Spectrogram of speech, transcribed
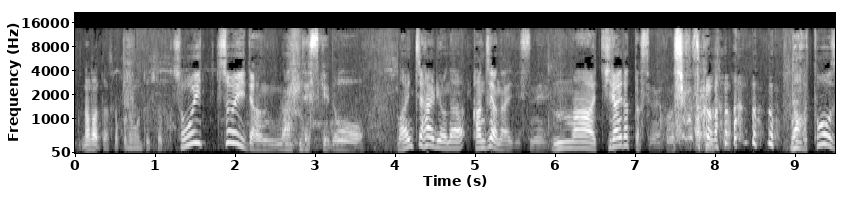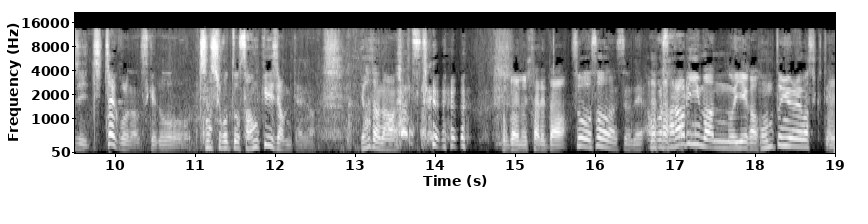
かなかったんですか？子供の時とか。ちょいちょいなんなんですけど毎日入るような感じじゃないですね。まあ嫌いだったっすよねこの仕事は。なんか当時ちっちゃい頃なんですけどうちの仕事 3K じゃんみたいな。やだななんつって。都会の洒落た。そうそうなんですよね。あこれサラリーマンの家が本当に羨ましくて。な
